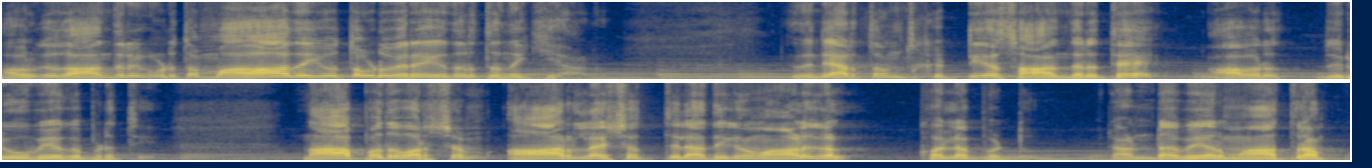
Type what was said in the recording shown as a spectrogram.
അവർക്ക് സ്വാതന്ത്ര്യം കൊടുത്ത മഹാദൈവത്തോട് വരെ എതിർത്ത് നിൽക്കുകയാണ്. ഇതിന്റെ അർത്ഥം കിട്ടിയ സ്വാതന്ത്ര്യത്തെ അവർ ദുരുപയോഗപ്പെടുത്തി. നാൽപ്പത് വർഷം ആറ് ലക്ഷത്തിലധികം ആളുകൾ കൊല്ലപ്പെട്ടു. രണ്ട് പേർ മാത്രം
